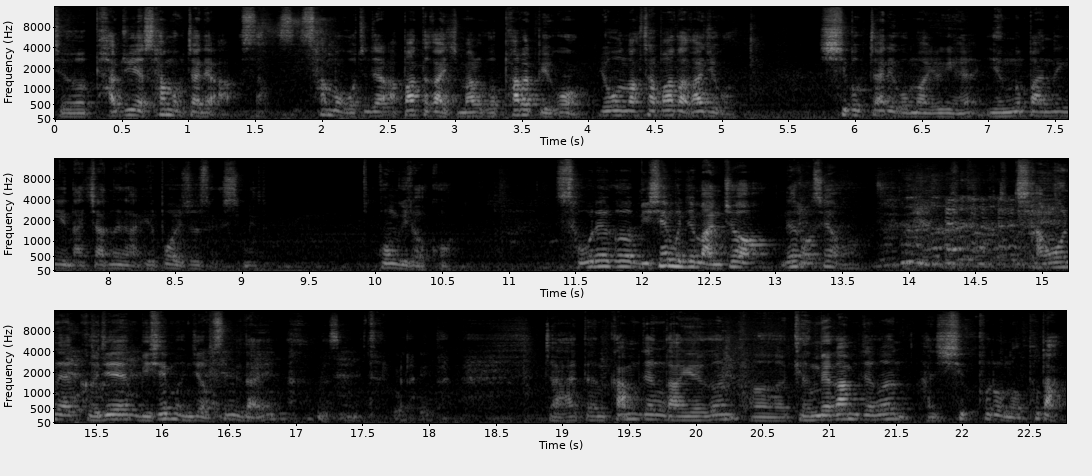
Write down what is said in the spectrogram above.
저 파주에 3억짜리 3억 5천짜리 아파트 가 있지 말고 그거 팔아삐고 요거 낙찰 받아 가지고 10억짜리고 막 여기 연금 받는 게 낫지 않느냐 이렇게 보여줄 수 있습니다. 공기 좋고 서울에 그 미세먼지 많죠? 내려오세요. 창원에 그제 미세먼지 없습니다. 그렇습니다. 자, 하여튼 감정 가격은 어, 경매 감정은 한 10% 높다.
